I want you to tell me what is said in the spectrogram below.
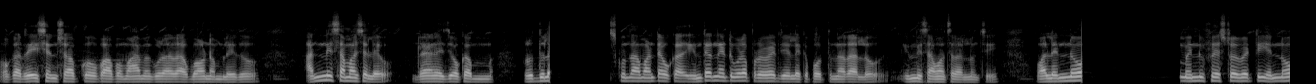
ఒక రేషన్ షాప్కు పాపం ఆమె కూడా బాగుండడం లేదు. అన్ని సమస్యలు లేవు. డ్రైనేజ్ ఒక వృద్ధుల తీసుకుందామంటే ఒక ఇంటర్నెట్ కూడా ప్రొవైడ్ చేయలేకపోతున్నారు వాళ్ళు ఇన్ని సంవత్సరాల నుంచి. వాళ్ళు ఎన్నో మేనిఫెస్టో పెట్టి ఎన్నో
